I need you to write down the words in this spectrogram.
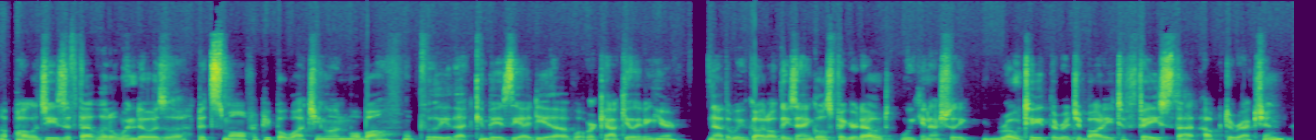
Apologies if that little window is a bit small for people watching on mobile. Hopefully that conveys the idea of what we're calculating here. Now that we've got all these angles figured out, we can actually rotate the rigid body to face that up direction.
